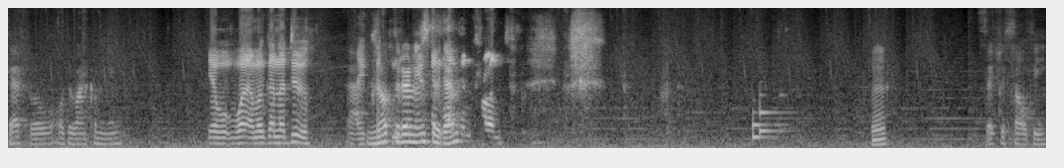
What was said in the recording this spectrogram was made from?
Careful, other one coming in. Yeah, wh- what am I gonna do? Uh, I not couldn't run use into the them. in front. Huh? It's actually salty.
